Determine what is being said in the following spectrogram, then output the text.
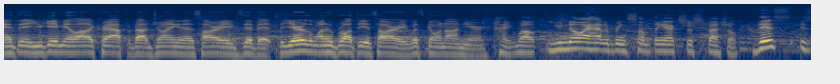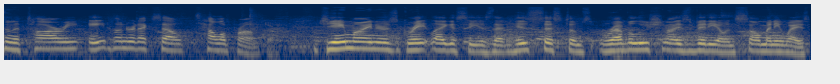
Anthony, you gave me a lot of crap about joining an Atari exhibit, but you're the one who brought the Atari. What's going on here? Hey, well, you know I had to bring something extra special. This is an Atari 800XL teleprompter. Jay Miner's great legacy is that his systems revolutionized video in so many ways.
